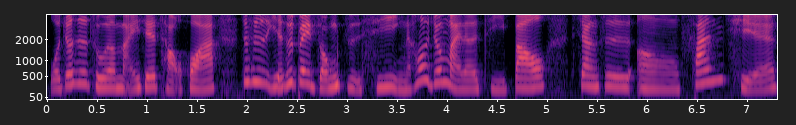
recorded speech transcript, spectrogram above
我就是除了买一些草花，就是也是被种子吸引，然后就买了几包，像是嗯番茄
